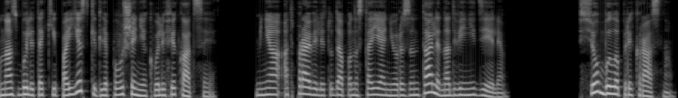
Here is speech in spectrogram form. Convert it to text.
У нас были такие поездки для повышения квалификации. Меня отправили туда по настоянию Розенталя на две недели. Все было прекрасно.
